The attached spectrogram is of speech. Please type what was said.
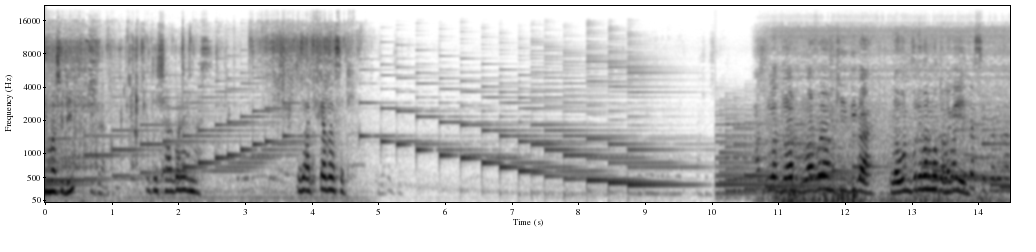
কি মাছ এটি? এটা সাগরের মাছ। আটকা মাছ এটি। মাছগুলো ধোয়ার ধোয়ার পরে আমি কি দিবা? লবণ পরিমাণ মতো নাকি? দিতেছি পরিমাণ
